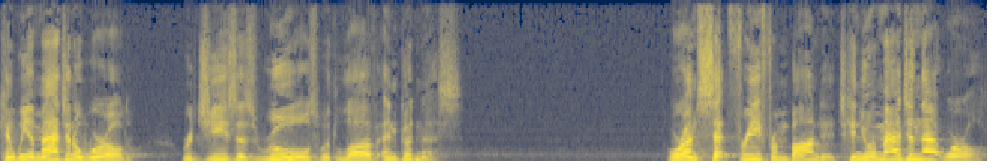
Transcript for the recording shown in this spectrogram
Can we imagine a world where Jesus rules with love and goodness? or I'm set free from bondage. Can you imagine that world?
